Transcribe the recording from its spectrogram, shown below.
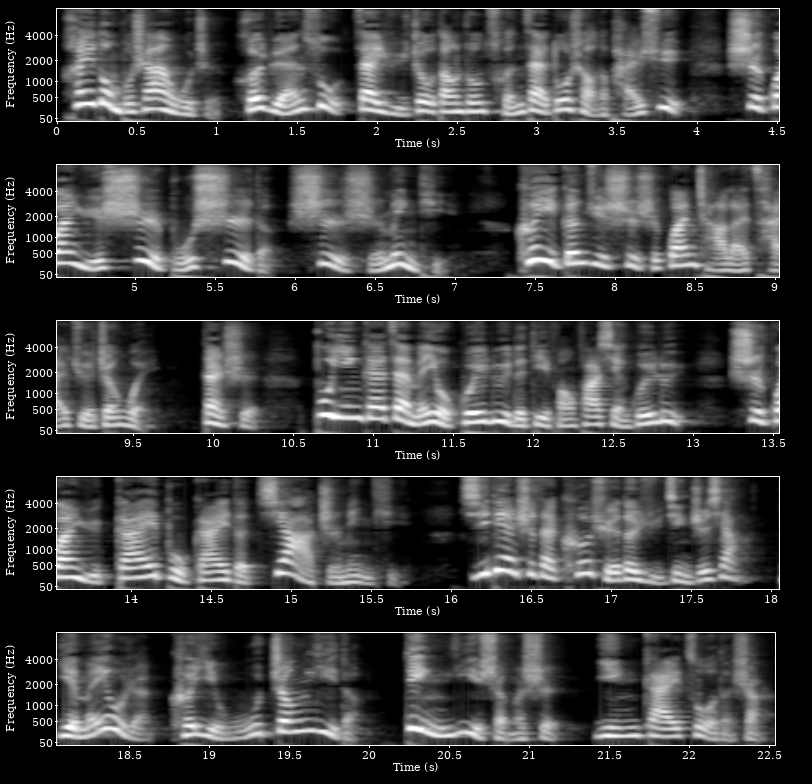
黑洞不是暗物质和元素在宇宙当中存在多少的排序，是关于是不是的事实命题，可以根据事实观察来裁决真伪，但是不应该在没有规律的地方发现规律，是关于该不该的价值命题。即便是在科学的语境之下，也没有人可以无争议的。定义什么是应该做的事儿，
